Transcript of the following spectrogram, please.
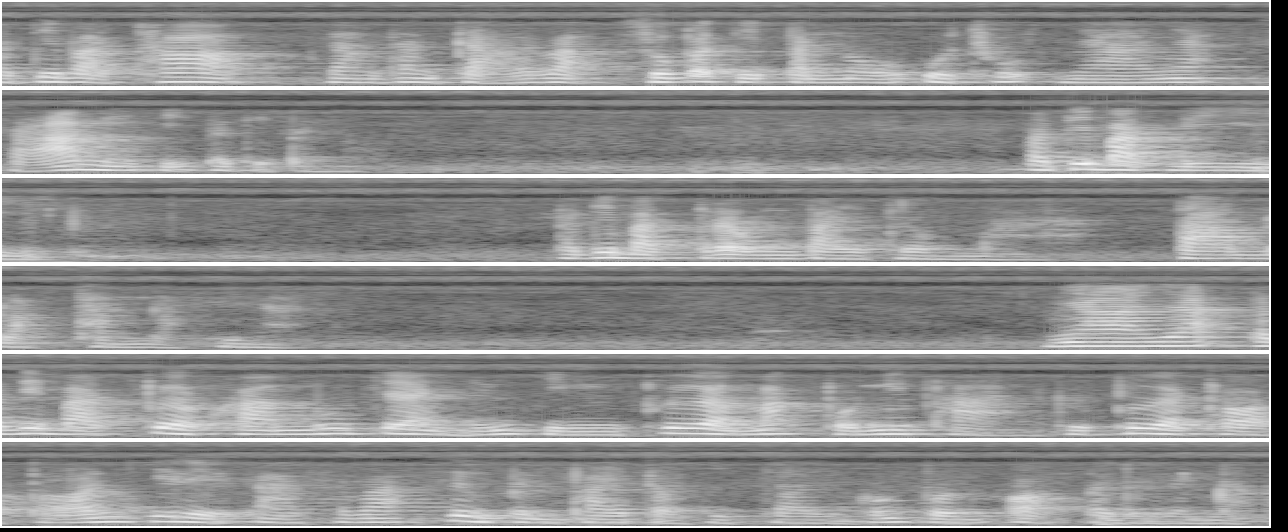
ปฏิบัติชอบดังท่านกล่าวไว้ว่า สุปฏิปันโนอุชุญาญะสามีจิปฏิปันโนปฏิบัติดี ปฏิบัติตรงไปตรงมา ตามหลักธรรมหลักวินัยญาญะปฏิบัติเพื่อความรู้แจ้งเห็นจริง เพื่อมรรคผลนิพพาน คือเพื่อถอดถอนกิเลสอาสวะ ซึ่งเป็นภัยต่อจิตใจของตนออกไปโดยลำดับ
